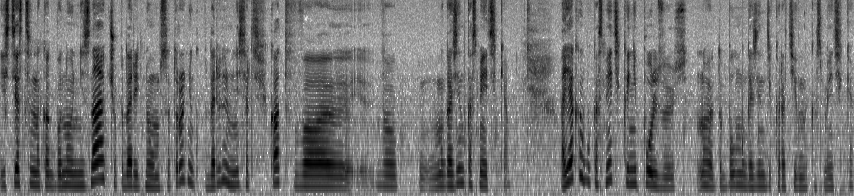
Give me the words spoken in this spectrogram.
естественно, как бы, ну, не знают, что подарить новому сотруднику, подарили мне сертификат в, в магазин косметики. А я как бы косметикой не пользуюсь. Ну, это был магазин декоративной косметики.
